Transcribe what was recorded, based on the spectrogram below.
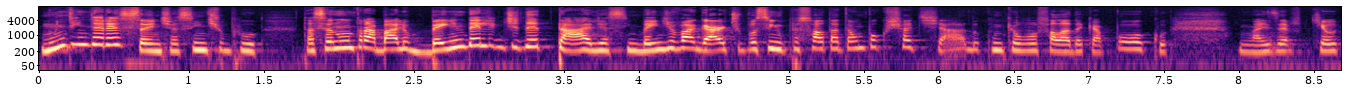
Muito interessante, assim, tipo... Tá sendo um trabalho bem dele de detalhe, assim, bem devagar. Tipo assim, o pessoal tá até um pouco chateado com o que eu vou falar daqui a pouco. Mas é porque eu-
